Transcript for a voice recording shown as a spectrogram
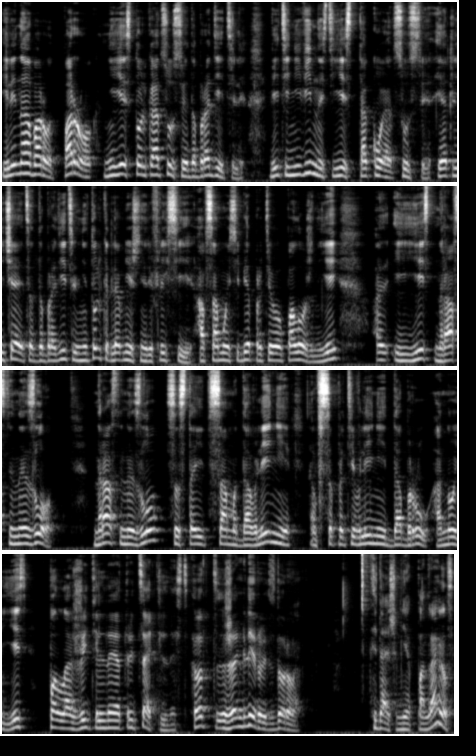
Или наоборот, порог не есть только отсутствие добродетели, ведь и невинность есть такое отсутствие и отличается от добродетели не только для внешней рефлексии, а в самой себе противоположен ей э, и есть нравственное зло. Нравственное зло состоит в самодавлении, в сопротивлении добру. Оно есть положительная отрицательность. Вот жонглирует здорово. И дальше мне понравилось.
